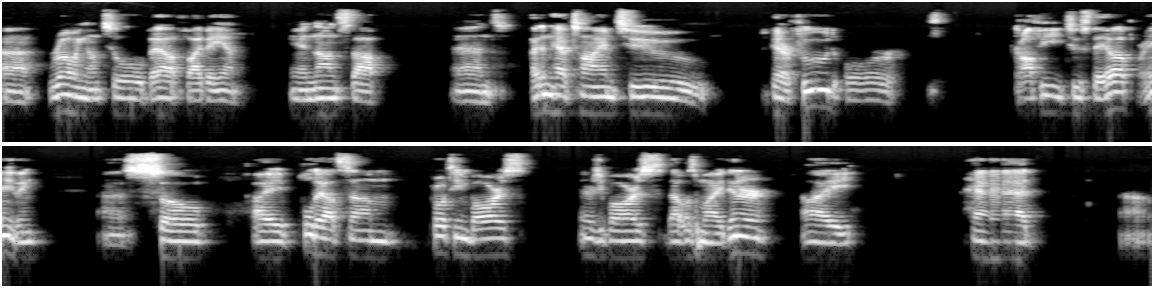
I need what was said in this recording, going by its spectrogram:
uh, rowing until about 5 a.m. and nonstop and I didn't have time to prepare food or coffee to stay up or anything. Uh, so I pulled out some protein bars, energy bars. That was my dinner. I had uh,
